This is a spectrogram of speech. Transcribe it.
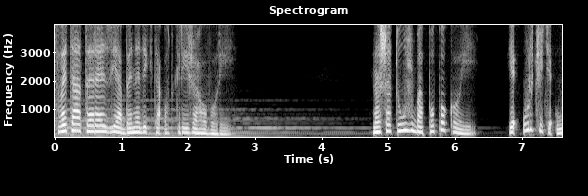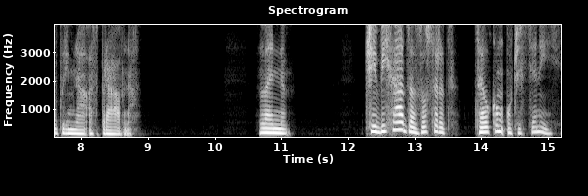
Svetá Terézia Benedikta od kríža hovorí Naša túžba po pokoji je určite úprimná a správna. Len či vychádza zo srdc celkom očistených?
